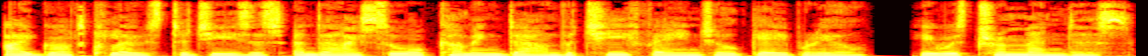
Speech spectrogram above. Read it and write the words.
I got close to Jesus and I saw coming down the chief angel Gabriel. He was tremendous,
